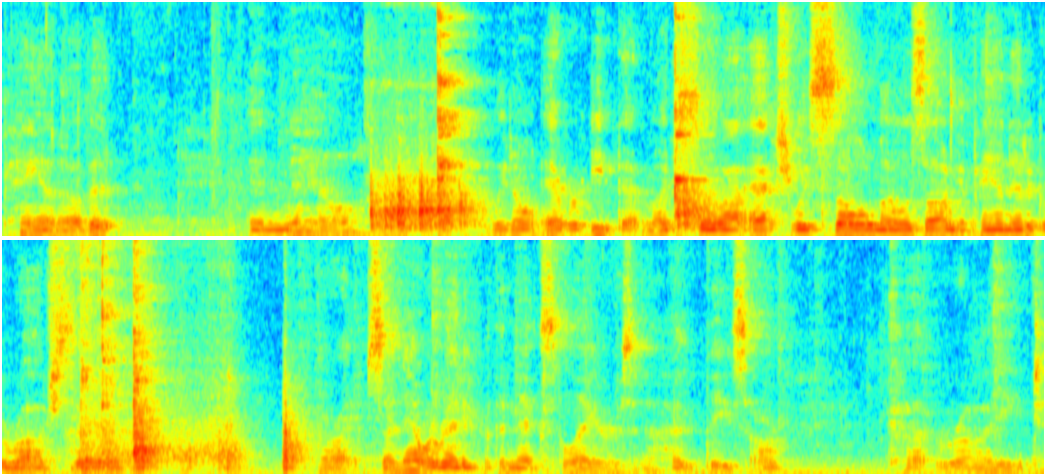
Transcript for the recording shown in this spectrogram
pan of it. And now we don't ever eat that much, so I actually sold my lasagna pan at a garage sale. All right, so now we're ready for the next layers, and I hope these are cut right.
